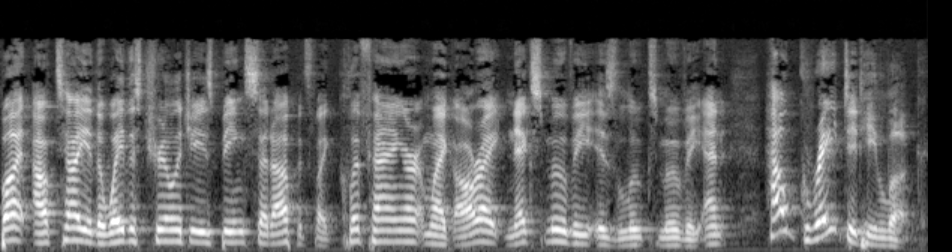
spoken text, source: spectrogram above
but I'll tell you, the way this trilogy is being set up, it's like cliffhanger. I'm like, all right, next movie is Luke's movie. And how great did he look?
